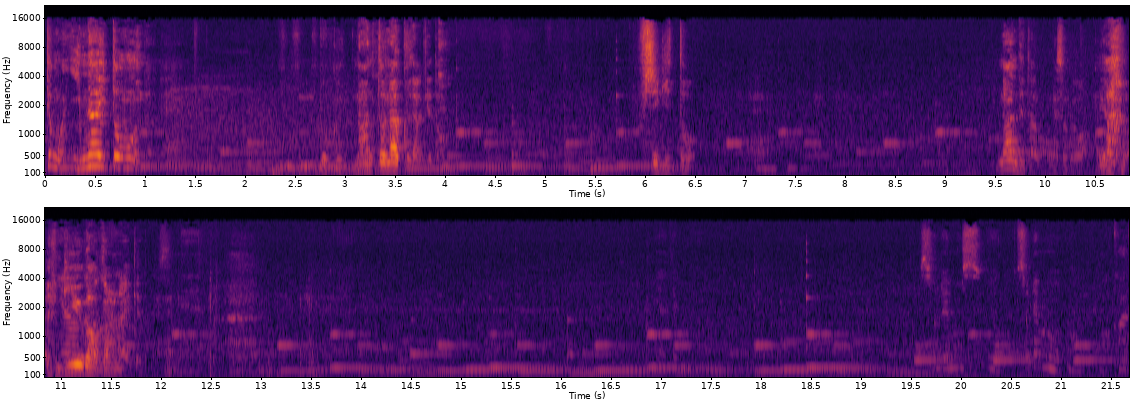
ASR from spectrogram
でもいないと思うんだよね。僕なんとなくだけど。不思議と。なんでだろうねそれは。いや理由がわからないけど。それもそれもわかる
